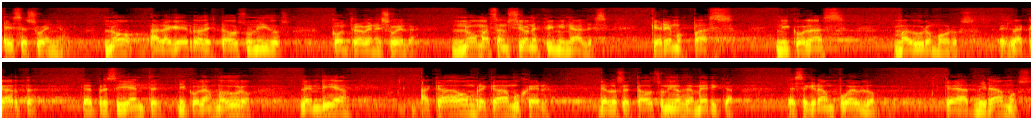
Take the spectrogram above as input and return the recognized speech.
ese sueño. No a la guerra de Estados Unidos contra Venezuela. No más sanciones criminales. Queremos paz. Nicolás Maduro Moros. Es la carta que el presidente Nicolás Maduro le envía a cada hombre, cada mujer de los Estados Unidos de América, ese gran pueblo que admiramos,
